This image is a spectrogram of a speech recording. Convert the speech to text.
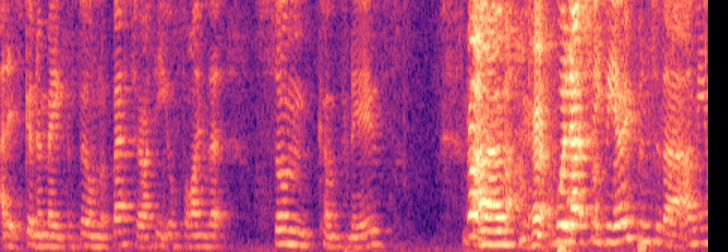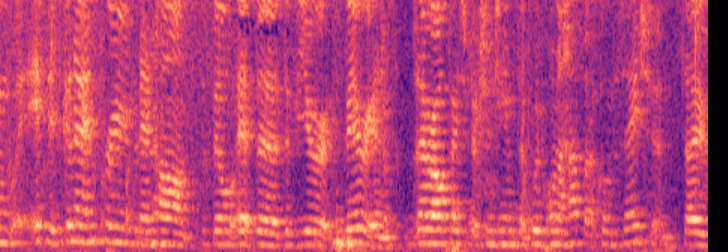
and it's going to make the film look better, I think you'll find that some companies um, would actually be open to that. I mean, if it's going to improve and enhance the film, uh, the the viewer experience, there are post production teams that would want to have that conversation. So.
